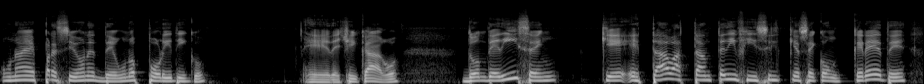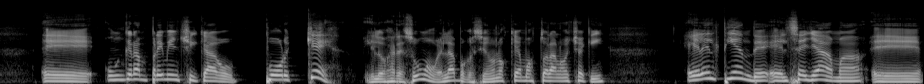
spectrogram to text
Unas, expresiones de unos políticos eh, de Chicago, donde dicen que está bastante difícil que se concrete eh, un gran premio en Chicago. ¿Por qué? Y lo resumo, ¿verdad? Porque si no nos quedamos toda la noche aquí. Él entiende, él se llama eh,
